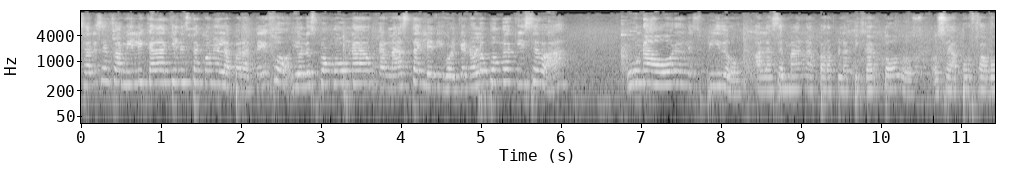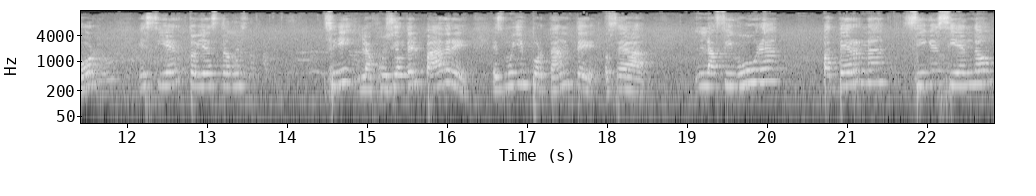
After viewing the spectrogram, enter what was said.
sales en familia y cada quien está con el aparatejo. Yo les pongo una canasta y le digo, el que no lo ponga aquí se va. Una hora les pido a la semana para platicar todos. O sea, por favor, es cierto, ya estamos... Sí, la función del padre es muy importante. O sea, la figura paterna sigue siendo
